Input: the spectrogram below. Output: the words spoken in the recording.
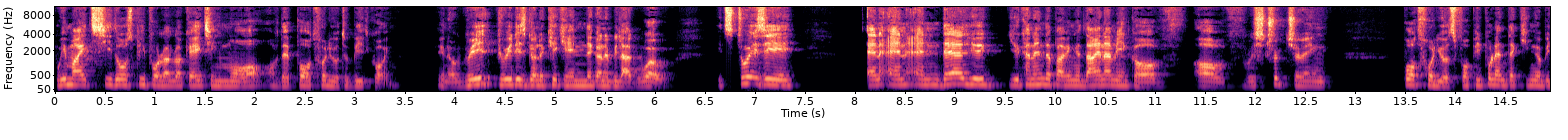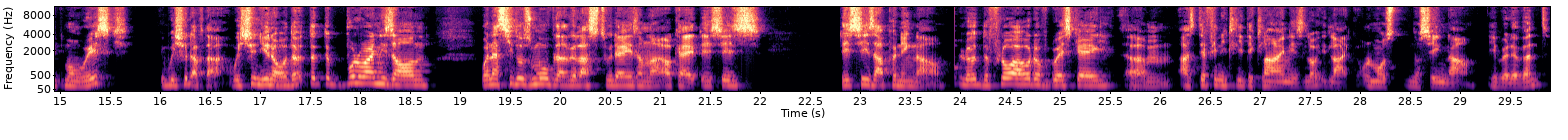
we might see those people allocating more of their portfolio to Bitcoin. You know, greed, greed is going to kick in. They're going to be like, "Whoa, it's too easy," and and and there you you can end up having a dynamic of of restructuring portfolios for people and taking a bit more risk. We should have that. We should, you know, the the, the bull run is on. When I see those moves like the last two days, I'm like, okay, this is this is happening now. The flow out of grayscale um, has definitely declined. Is like almost nothing now, irrelevant.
